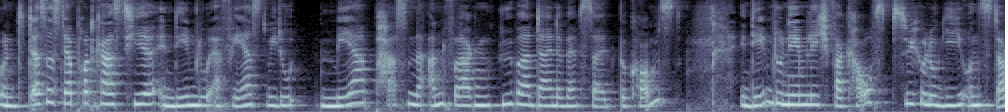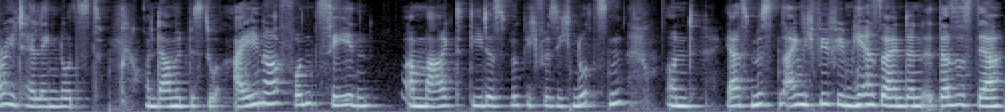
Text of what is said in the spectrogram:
Und das ist der Podcast hier, in dem du erfährst, wie du mehr passende Anfragen über deine Website bekommst, indem du nämlich Verkaufspsychologie und Storytelling nutzt. Und damit bist du einer von zehn am Markt, die das wirklich für sich nutzen. Und ja, es müssten eigentlich viel, viel mehr sein, denn das ist der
